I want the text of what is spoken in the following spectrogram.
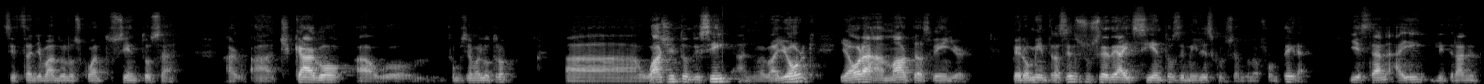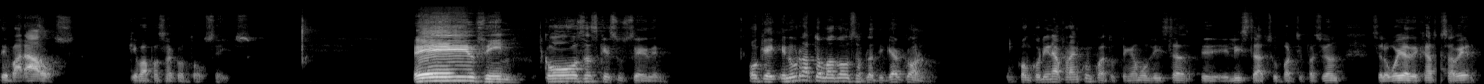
Se están llevando unos cuantos cientos a, Chicago, a, ¿cómo se llama el otro? A Washington, D.C., a Nueva York y ahora a Martha's Vineyard. Pero mientras eso sucede, hay cientos de miles cruzando la frontera y están ahí literalmente varados. ¿Qué va a pasar con todos ellos? En fin, cosas que suceden. Ok, en un rato más vamos a platicar con, con Corina Franco. En cuanto tengamos lista, eh, lista su participación, se lo voy a dejar saber.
